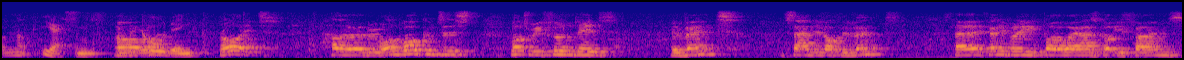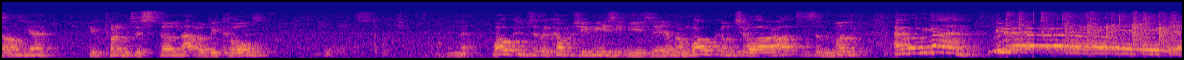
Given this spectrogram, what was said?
I'm not. Yes, I'm, I'm Oh, right. recording. Right, hello everyone. Welcome to this lottery funded event, sounding off event. Uh, if anybody, by the way, has got your phones on yeah, if you could put them to stun, that would be cool. And, uh, welcome to the Coventry Music Museum and welcome to our Artist of the Month, Emma McGann! Yay!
